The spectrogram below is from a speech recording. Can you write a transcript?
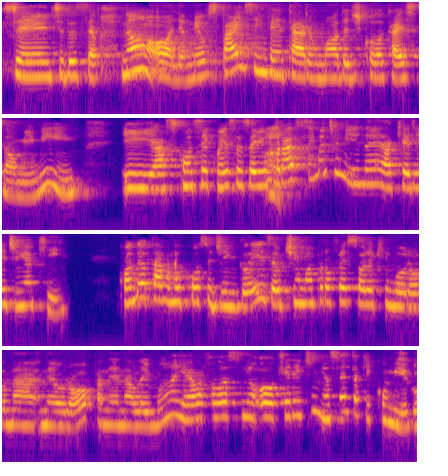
Gente do céu. Não, olha, meus pais inventaram moda de colocar esse nome em mim e as consequências veio ah. pra cima de mim, né? A queridinha aqui. Quando eu estava no curso de inglês, eu tinha uma professora que morou na, na Europa, né, na Alemanha, e ela falou assim: Ô, oh, queridinha, senta aqui comigo.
